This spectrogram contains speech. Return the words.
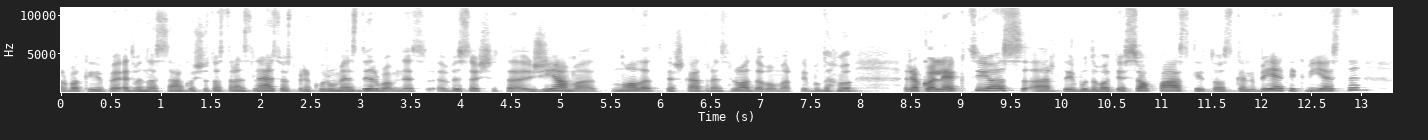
arba kaip Edvinas sako, šitos transliacijos, prie kurių mes dirbam, nes visą šitą žiemą nuolat kažką transliuodavom, ar tai būdavo rekolekcijos, ar tai būdavo tiesiog paskaitos, kalbėti, kviesti. Uh,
